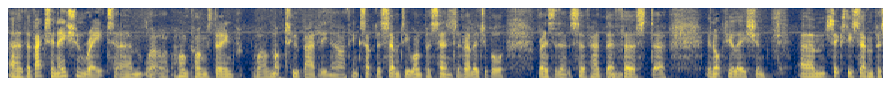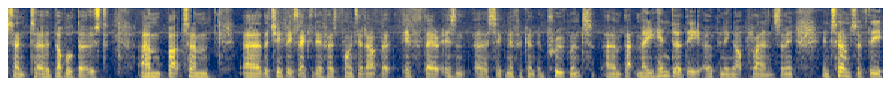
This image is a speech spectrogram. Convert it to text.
uh, the vaccination rate, um, well, Hong Kong's doing well, not too badly now. I think it's up to seventy one percent of eligible residents have had their mm. first uh, inoculation um, 67% uh, double dosed. Um, but um, uh, the chief executive has pointed out that if there isn't a significant improvement, um, that may hinder the opening up plans. I mean, in terms of the,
